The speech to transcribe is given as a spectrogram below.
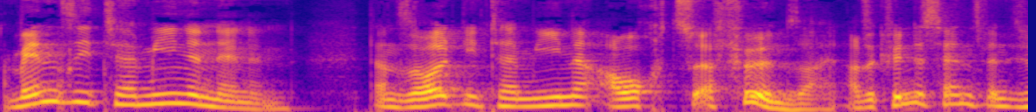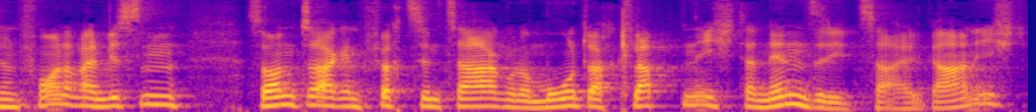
Wenn Sie Termine nennen, dann sollten die Termine auch zu erfüllen sein. Also Quintessenz, wenn Sie von vornherein wissen, Sonntag in 14 Tagen oder Montag klappt nicht, dann nennen Sie die Zahl gar nicht.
